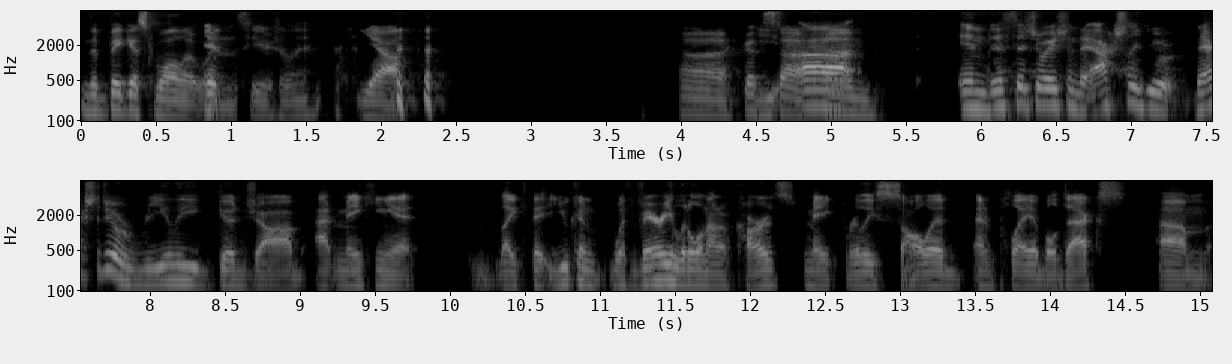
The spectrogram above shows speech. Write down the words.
The biggest wallet It- wins usually. Yeah. Uh, good stuff. uh, um, in this situation, they actually do they actually do a really good job at making it like that you can with very little amount of cards make really solid and playable decks. Um,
